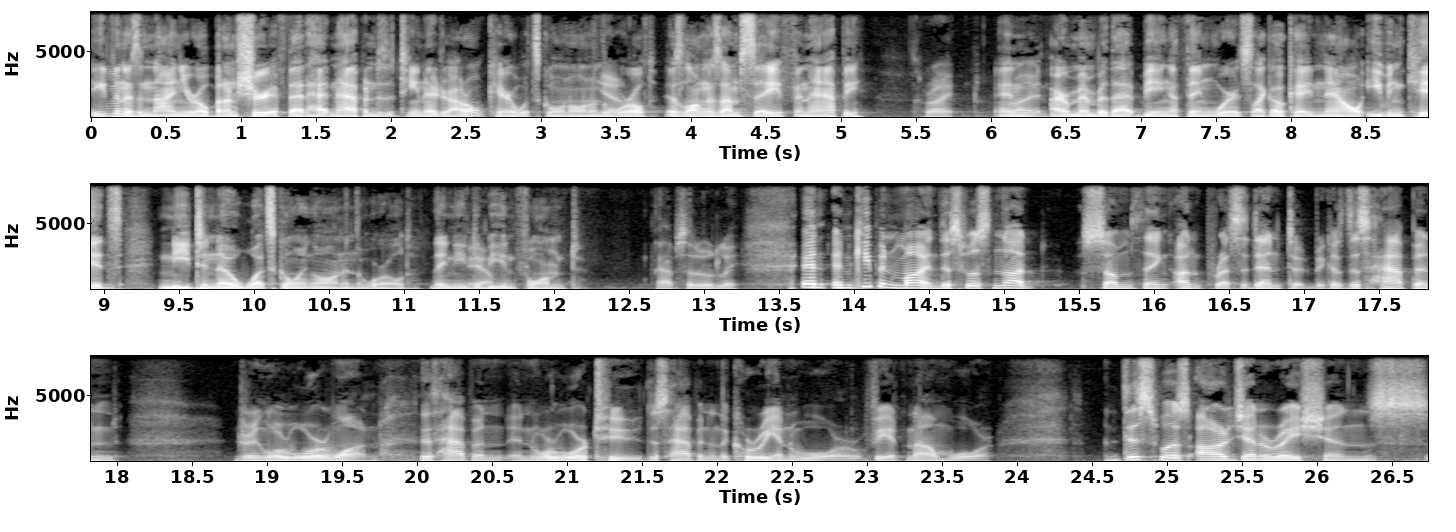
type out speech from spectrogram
even as a nine-year-old, but I'm sure if that hadn't happened as a teenager, I don't care what's going on in Yeah. the world as long as I'm safe and happy. Right. And right. I remember that being a thing where it's like, okay, now even kids need to know what's going on in the world. They need Yeah. to be informed. Absolutely. And and keep in mind this was not something unprecedented because this happened during World War 1. This happened in World War 2. This happened in the Korean War, Vietnam War. This was our generation's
